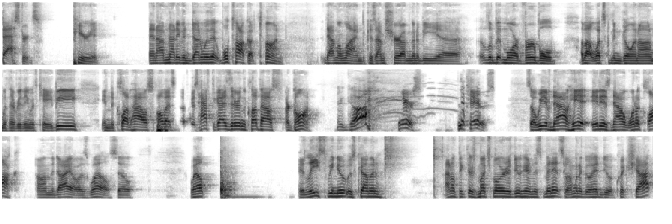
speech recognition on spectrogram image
bastards. Period. And I'm not even done with it. We'll talk a ton down the line because I'm sure I'm going to be uh, a little bit more verbal about what's been going on with everything with KB in the clubhouse, all that stuff. Because half the guys that are in the clubhouse are gone. They're gone. Who cares? Who cares? So we have now hit. It is now one o'clock on the dial as well. So, well, at least we knew it was coming. I don't think there's much more to do here in this minute. So I'm going to go ahead and do a quick shot.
